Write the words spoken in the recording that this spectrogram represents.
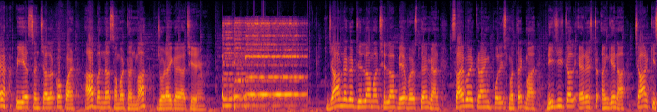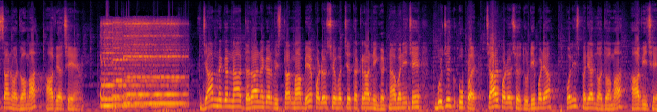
એફપીએસ સંચાલકો પણ આ બંધના સમર્થનમાં જોડાઈ ગયા છે. જામનગર જિલ્લામાં છેલ્લા બે વર્ષ દરમિયાન સાયબર ક્રાઇમ પોલીસ મથકમાં ડિજિટલ એરેસ્ટ અંગેના ચાર કિસ્સા નોંધવામાં આવ્યા છે. જામનગરના ધરાનગર વિસ્તારમાં બે પડોશીઓ વચ્ચે તકરારની ઘટના બની છે. બુજુર્ગ ઉપર ચાર પડોશીઓ તૂટી પડ્યા. પોલીસ ફરિયાદ નોંધવામાં આવી છે.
